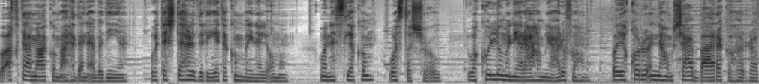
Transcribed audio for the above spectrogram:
وأقطع معكم عهدا أبديا. وتشتهر ذريتكم بين الأمم. ونسلكم وسط الشعوب وكل من يراهم يعرفهم ويقر إنهم شعب باركه الرب.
